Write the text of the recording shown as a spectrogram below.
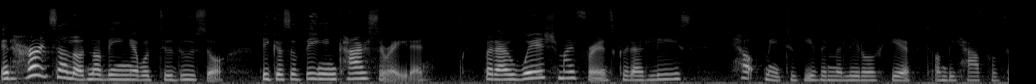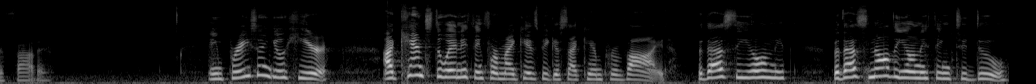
It hurts a lot not being able to do so because of being incarcerated. But I wish my friends could at least help me to give them a little gift on behalf of the father. In prison, you hear, I can't do anything for my kids because I can't provide. But that's the only but that's not the only thing to do.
